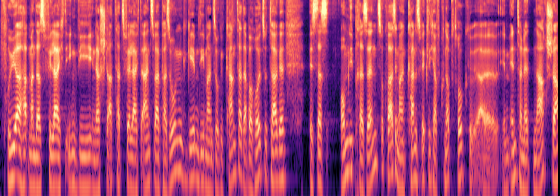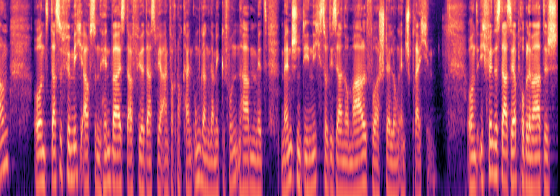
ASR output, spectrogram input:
Früher hat man das vielleicht irgendwie in der Stadt hat es vielleicht ein zwei Personen gegeben, die man so gekannt hat, aber heutzutage ist das omnipräsent, so quasi. Man kann es wirklich auf Knopfdruck äh, im Internet nachschauen. Und das ist für mich auch so ein Hinweis dafür, dass wir einfach noch keinen Umgang damit gefunden haben mit Menschen, die nicht so dieser Normalvorstellung entsprechen. Und ich finde es da sehr problematisch,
